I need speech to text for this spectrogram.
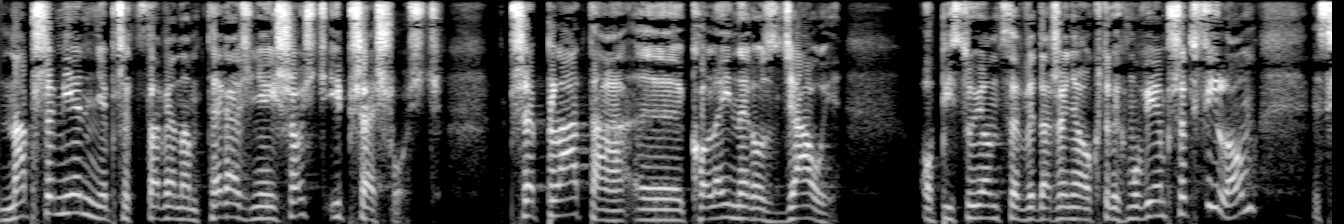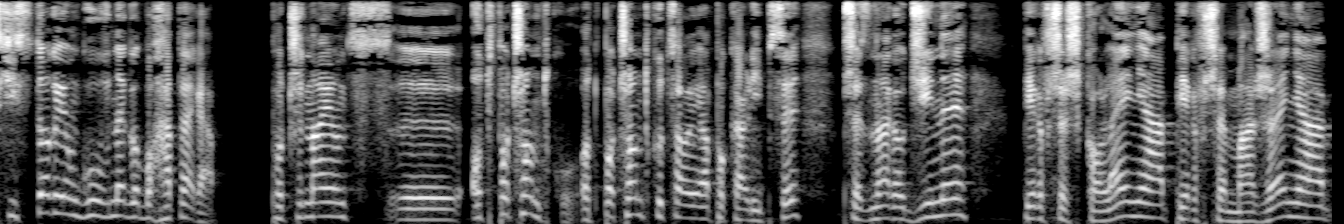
Naprzemiennie przedstawia nam teraźniejszość i przeszłość. Przeplata y, kolejne rozdziały opisujące wydarzenia, o których mówiłem przed chwilą, z historią głównego bohatera, poczynając y, od początku, od początku całej apokalipsy, przez narodziny, pierwsze szkolenia, pierwsze marzenia,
